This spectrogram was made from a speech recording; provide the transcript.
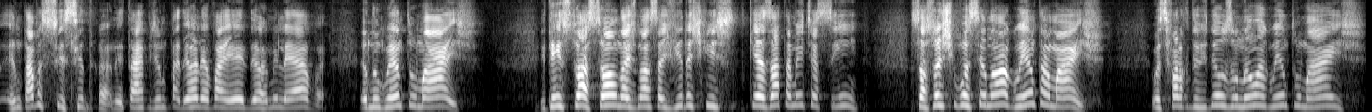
Ele não estava se suicidando, ele estava pedindo para Deus levar ele, Deus me leva. Eu não aguento mais. E tem situação nas nossas vidas que, que é exatamente assim. Situações que você não aguenta mais. Você fala com Deus, Deus, eu não aguento mais.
